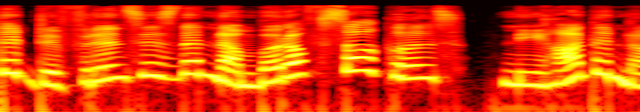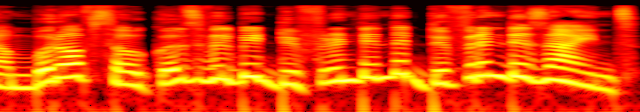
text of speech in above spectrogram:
The difference is the number of circles. Neha, the number of circles will be different in the different designs.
